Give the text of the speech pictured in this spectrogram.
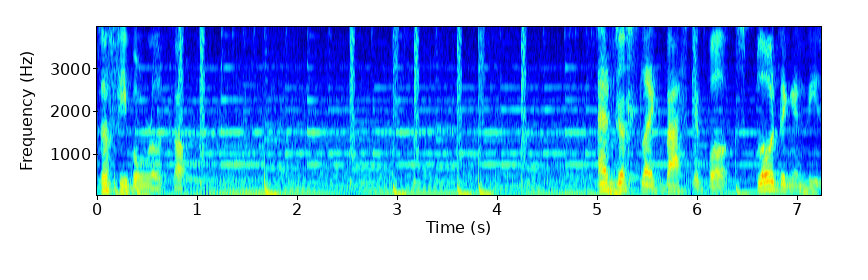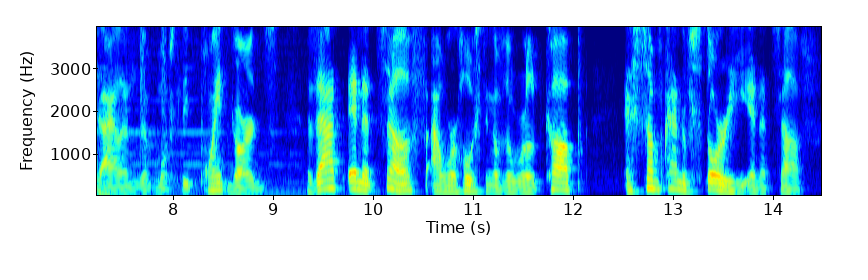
the FIBA World Cup. And just like basketball exploding in these islands of mostly point guards, that in itself, our hosting of the World Cup, is some kind of story in itself.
